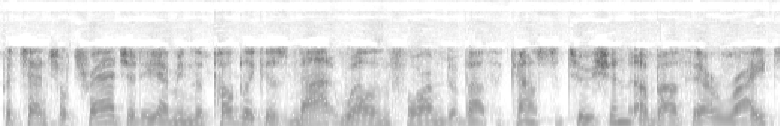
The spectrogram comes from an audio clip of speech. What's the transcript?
potential tragedy. I mean, the public is not well informed about the Constitution, about their rights,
